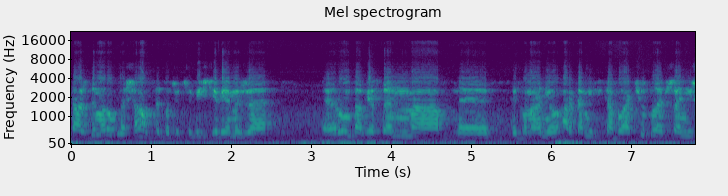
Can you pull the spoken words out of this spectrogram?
każdy ma równe szanse, choć oczywiście wiemy, że runda wiosenna w wykonaniu Arka Milika była ciut lepsza niż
